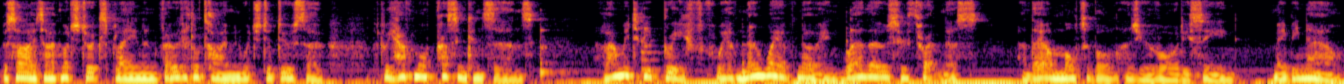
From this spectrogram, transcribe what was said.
Besides, I have much to explain and very little time in which to do so, but we have more pressing concerns. Allow me to be brief, for we have no way of knowing where those who threaten us, and they are multiple, as you have already seen, may be now.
